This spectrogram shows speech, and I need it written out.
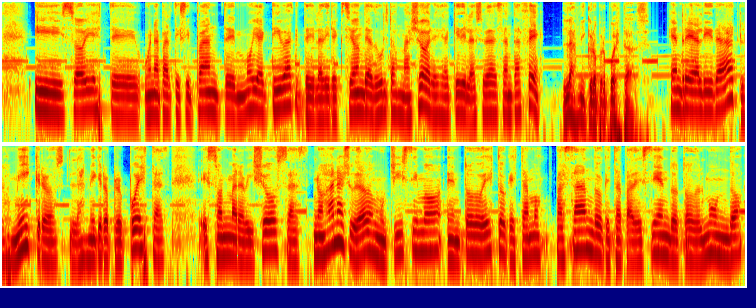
y soy este, una participante muy activa de la Dirección de Adultos Mayores de aquí de la ciudad de Santa Fe. Las micropropuestas. En realidad, los micros, las micropropuestas eh, son maravillosas. Nos han ayudado muchísimo en todo esto que estamos pasando, que está padeciendo todo el mundo.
